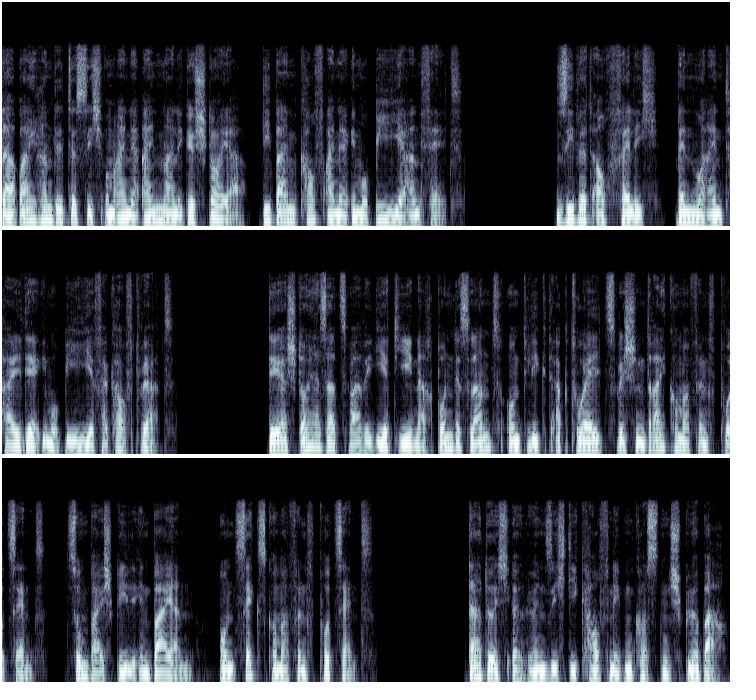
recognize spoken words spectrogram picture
Dabei handelt es sich um eine einmalige Steuer, die beim Kauf einer Immobilie anfällt. Sie wird auch fällig, wenn nur ein Teil der Immobilie verkauft wird. Der Steuersatz variiert je nach Bundesland und liegt aktuell zwischen 3,5 Prozent, zum Beispiel in Bayern, und 6,5 Prozent. Dadurch erhöhen sich die Kaufnebenkosten spürbar.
